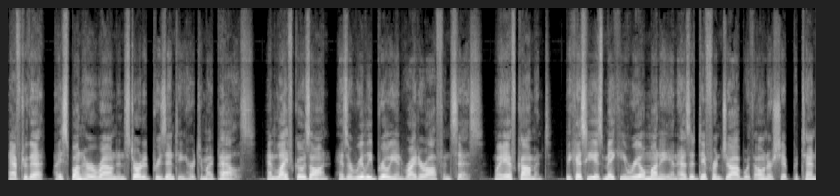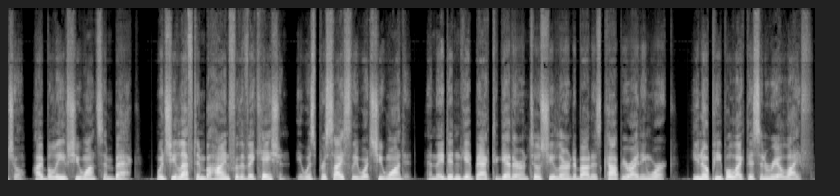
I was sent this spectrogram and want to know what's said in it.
After that, I spun her around and started presenting her to my pals. And life goes on, as a really brilliant writer often says. My F comment. Because he is making real money and has a different job with ownership potential, I believe she wants him back. When she left him behind for the vacation, it was precisely what she wanted, and they didn't get back together until she learned about his copywriting work. You know people like this in real life.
